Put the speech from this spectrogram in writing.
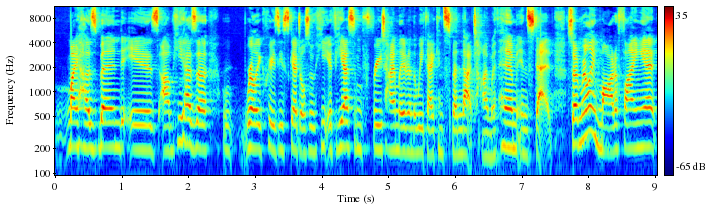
my husband is um, he has a really crazy schedule. So he if he has some free time later in the week i can spend that time with him instead. So i'm really modifying it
